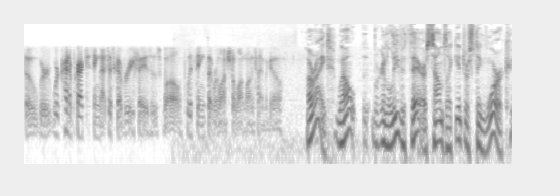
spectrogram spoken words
So we're, we're kind of practicing that discovery phase as well with things that were launched a long, long time ago. All right. Well, we're going to leave it there. Sounds like interesting work.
